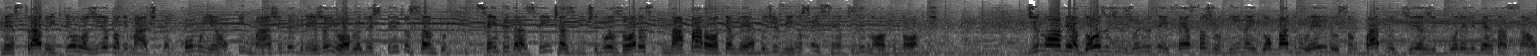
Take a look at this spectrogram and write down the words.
mestrado em Teologia Dogmática, Comunhão, Imagem da Igreja e Obra do Espírito Santo, sempre das 20 às 22 horas, na Paróquia Verbo Divino 609 Norte. De 9 a 12 de junho tem festa junina e do padroeiro. São quatro dias de cura e libertação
